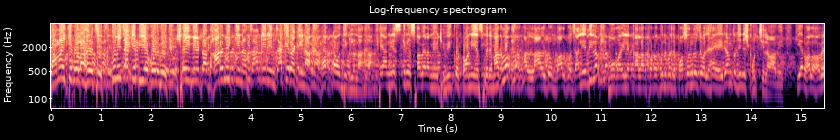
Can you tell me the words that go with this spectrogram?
জামাইকে বলা হয়েছে, তুমি যাকে বিয়ে করবে, সেই মেয়েটা ধার্মিক কিনা, জাকিরিন, জাকেরা কিনা? একটাও দেখল না। ফেয়ারনেস স্ক্রিন সবেরা মেয়ে ঢিবিকো টনি স্প্রে মাখলো আর লাল ডোম বাল্ব জ্বালিয়ে দিল। মোবাইলে কালার ফটো তুলে বলছে, পছন্দ হচ্ছে বলছে হ্যাঁ এইরকম তো জিনিস খুঁজছিলাম আমি। কি আর ভালো হবে?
